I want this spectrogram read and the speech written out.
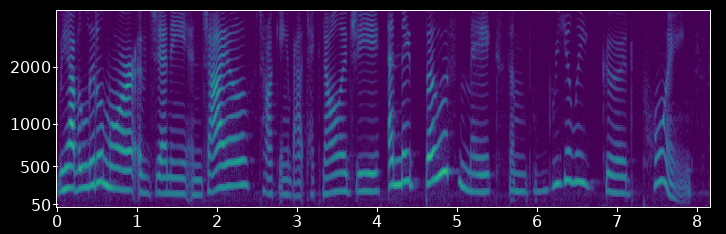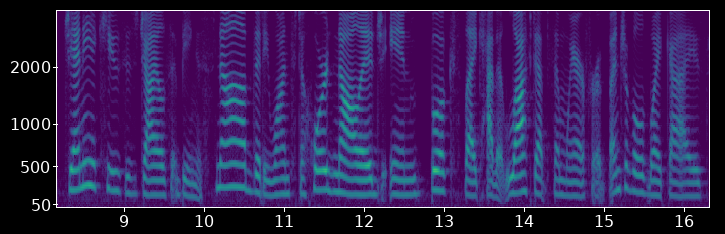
We have a little more of Jenny and Giles talking about technology, and they both make some really good points. Jenny accuses Giles of being a snob, that he wants to hoard knowledge in books, like have it locked up somewhere for a bunch of old white guys.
